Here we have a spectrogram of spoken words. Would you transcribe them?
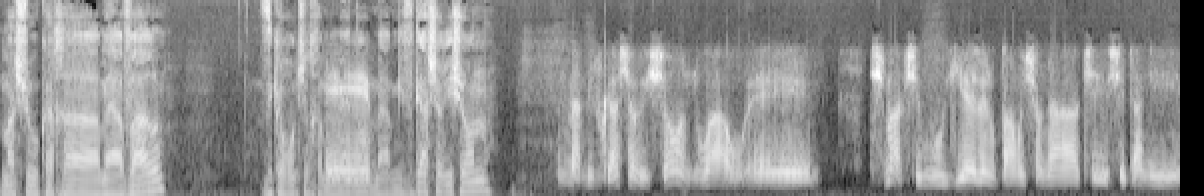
משהו ככה מהעבר, זיכרון שלך ממנו, מהמפגש הראשון. מהמפגש הראשון, וואו. תשמע, כשהוא הגיע אלינו פעם ראשונה, כשדני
